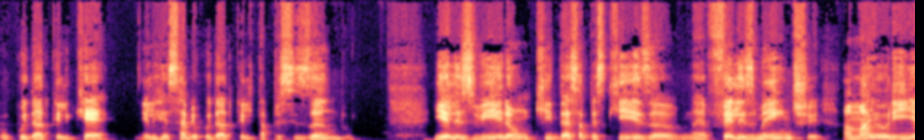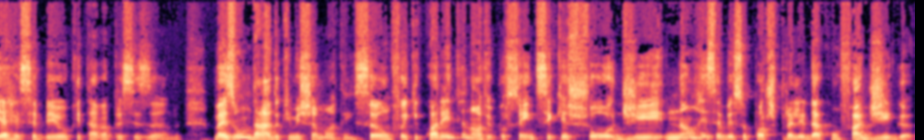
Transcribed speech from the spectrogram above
o cuidado que ele quer? Ele recebe o cuidado que ele está precisando? E eles viram que dessa pesquisa, né, felizmente, a maioria recebeu o que estava precisando. Mas um dado que me chamou a atenção foi que 49% se queixou de não receber suporte para lidar com fadiga.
